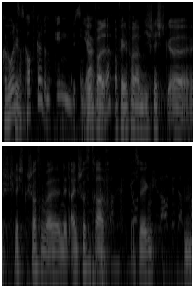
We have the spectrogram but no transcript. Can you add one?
Können wir uns das Kopfgeld und gehen ein bisschen Auf jeden, jagen, Fall, oder? auf jeden Fall haben die schlecht, äh, schlecht geschossen, weil nicht ein Schuss traf. Deswegen. Hm.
